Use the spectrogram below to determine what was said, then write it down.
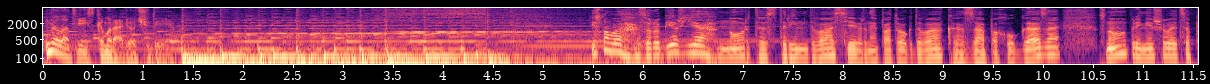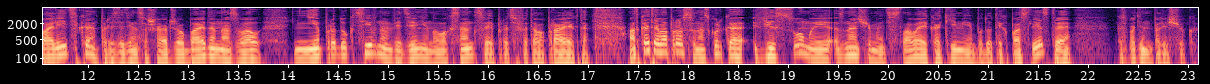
на Латвийском радио 4. И снова зарубежье. Nord Stream 2, Северный поток-2 к запаху газа. Снова примешивается политика. Президент США Джо Байден назвал непродуктивным введение новых санкций против этого проекта. Открытый вопрос, насколько весомы и значимы эти слова и какими будут их последствия, господин Полищук.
